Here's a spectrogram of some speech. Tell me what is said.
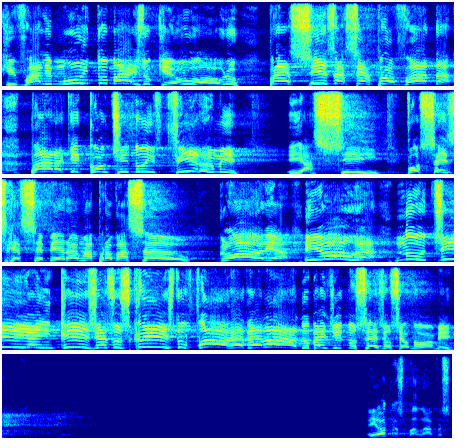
que vale muito mais do que o ouro, precisa ser provada para que continue firme, e assim vocês receberão aprovação, glória e honra no dia em que Jesus Cristo for revelado. Bendito seja o seu nome. Em outras palavras,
